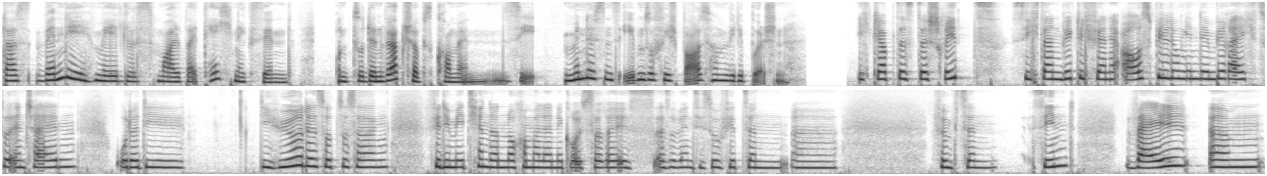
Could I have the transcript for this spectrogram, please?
dass wenn die Mädels mal bei Technik sind und zu den Workshops kommen, sie mindestens ebenso viel Spaß haben wie die Burschen. Ich glaube, dass der Schritt, sich dann wirklich für eine Ausbildung in dem Bereich zu entscheiden oder die, die Hürde sozusagen für die Mädchen dann noch einmal eine größere ist, also wenn sie so 14, äh, 15 sind, weil ähm,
